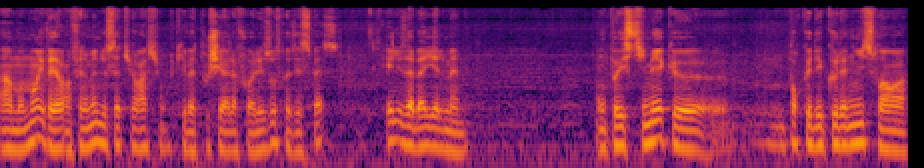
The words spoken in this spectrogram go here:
à un moment, il va y avoir un phénomène de saturation qui va toucher à la fois les autres espèces et les abeilles elles-mêmes. On peut estimer que pour que des colonies soient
